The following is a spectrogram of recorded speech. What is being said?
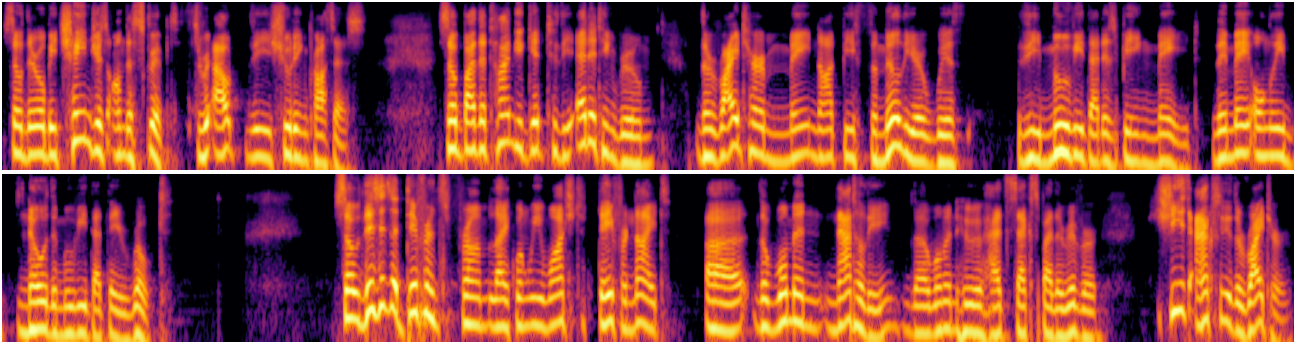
So there will be changes on the script throughout the shooting process. So by the time you get to the editing room, the writer may not be familiar with the movie that is being made. They may only know the movie that they wrote. So this is a difference from like when we watched Day for Night, uh, the woman Natalie, the woman who had sex by the river, she's actually the writer.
